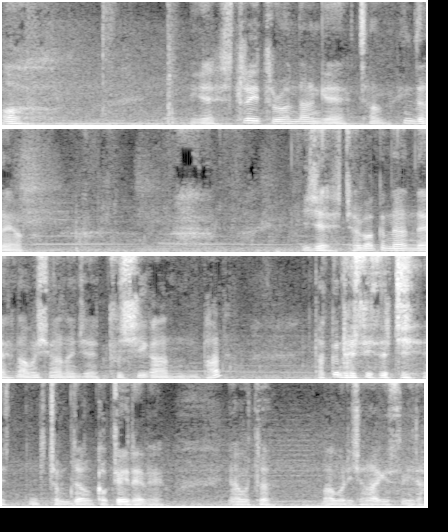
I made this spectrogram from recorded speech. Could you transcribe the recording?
어, 이게 스트레이트로 한다는 게 참 힘드네요. 이제 절반 끝나는데 남은 시간은 이제 2시간 반? 다 끝낼 수 있을지 점점 걱정이 되네요. 아무튼 마무리 잘 하겠습니다.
